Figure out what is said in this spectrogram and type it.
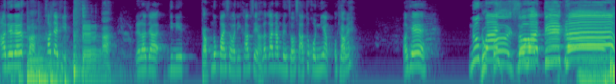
เอาเดี๋ยวเดี๋ยวอะเข้าใจผิด อะ เดี๋ยวเราจะยินดีครับ นุกปายสวัสดีครับเสร็จ อะแล้วก็นับหนึ่งสองสามทุกคนเงียบ โอเคครับ ไหม โอเค นุกนุ๊กปายปายสวัสดีครับ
